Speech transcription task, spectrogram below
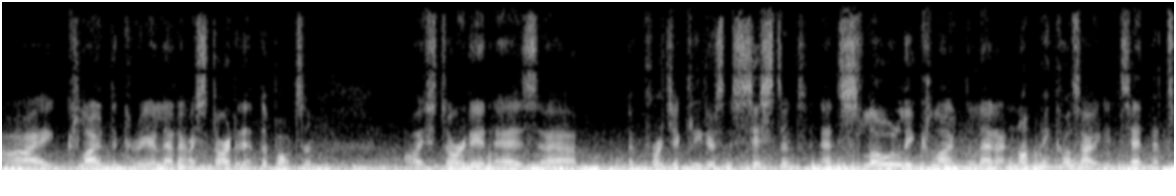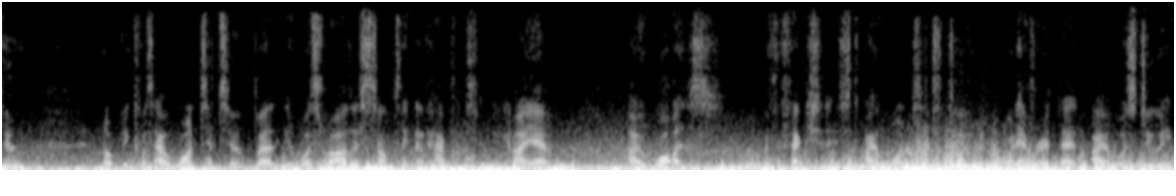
I climbed the career ladder. I started at the bottom. I started as um, a project leader's assistant and slowly climbed the ladder. Not because I intended to, not because I wanted to, but it was rather something that happened to me. I am, I was a perfectionist. I wanted to do whatever that I was doing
